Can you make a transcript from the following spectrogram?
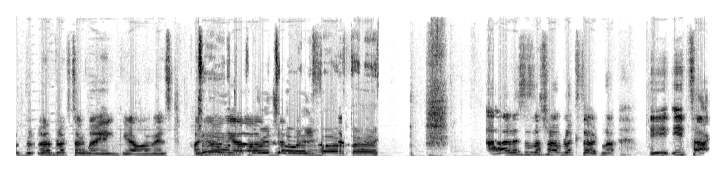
Bl- Blackthorna jej więc Czemu mi to o... powiedziałeś, Bartek? ale zaznaczyłam Blackthorna. I, I tak.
